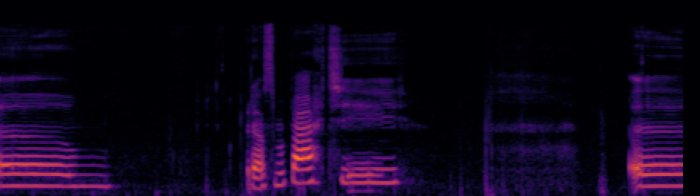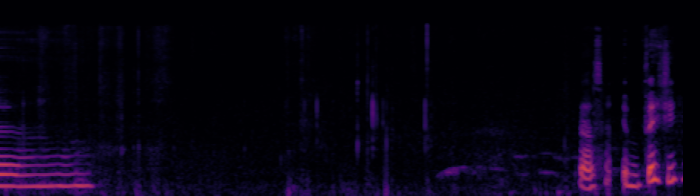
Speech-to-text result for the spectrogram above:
Um, próxima parte. Um, próxima. Eu me perdi.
